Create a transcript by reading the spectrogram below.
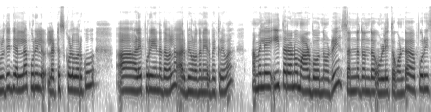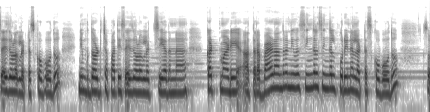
ಉಳ್ದಿದ್ದು ಎಲ್ಲ ಪುರಿ ಲಟ್ಟಿಸ್ಕೊಳ್ಳೋವರೆಗೂ ಆ ಹಳೆ ಪುರಿ ಏನದಾವಲ್ಲ, ಅರ್ಬಿ ಒಳಗನೆ ಇರಬೇಕ್ರಿ ಅವ. ಆಮೇಲೆ ಈ ಥರನೂ ಮಾಡ್ಬೋದು ನೋಡಿರಿ. ಸಣ್ಣದೊಂದು ಉಳ್ಳಿ ತೊಗೊಂಡು ಪುರಿ ಸೈಜ್ ಒಳಗೆ ಲಟ್ಟಿಸ್ಕೋಬೋದು. ನಿಮ್ಗೆ ದೊಡ್ಡ ಚಪಾತಿ ಸೈಜ್ ಒಳಗೆ ಲಟ್ಟಿಸಿ ಅದನ್ನು ಕಟ್ ಮಾಡಿ ಆ ಥರ ಬೇಡ ಅಂದ್ರೆ ನೀವು ಸಿಂಗಲ್ ಸಿಂಗಲ್ ಪುರಿನ ಲಟ್ಟಿಸ್ಕೋಬೋದು. ಸೊ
